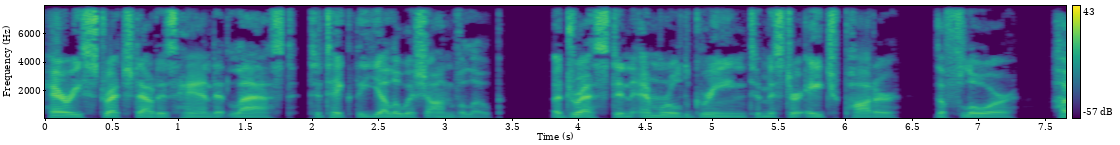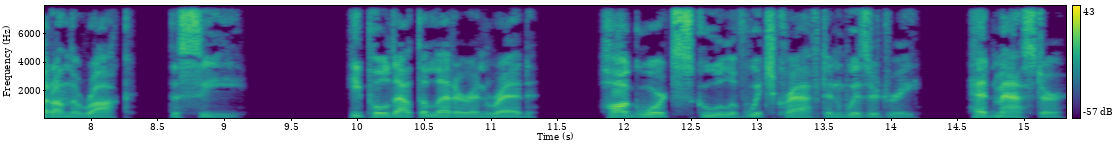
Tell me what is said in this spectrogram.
Harry stretched out his hand at last to take the yellowish envelope, addressed in emerald green to Mr. H. Potter, the floor, Hut on the Rock, the sea. He pulled out the letter and read, Hogwarts School of Witchcraft and Wizardry, Headmaster,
